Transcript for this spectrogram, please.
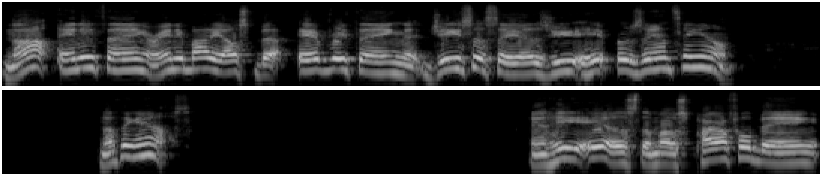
Not anything or anybody else, but everything that Jesus is, you, it presents Him. Nothing else. And He is the most powerful being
